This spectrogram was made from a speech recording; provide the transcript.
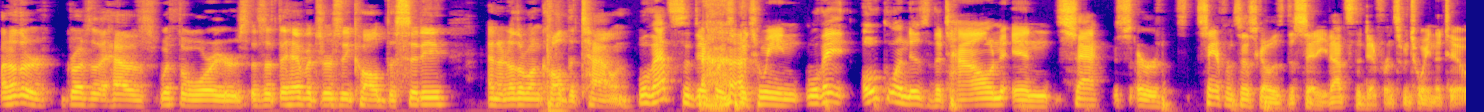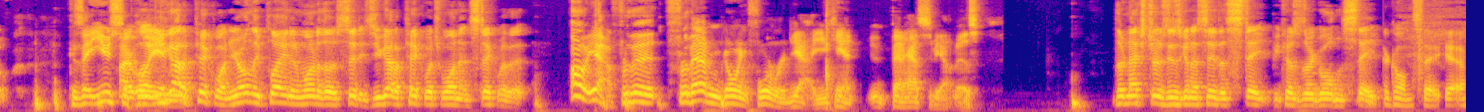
Another grudge that I have with the Warriors is that they have a jersey called the City and another one called the Town. Well, that's the difference between well, they Oakland is the town and Sac or San Francisco is the city. That's the difference between the two. Because they used to All right, well, play. you got to pick one. You're only playing in one of those cities. You got to pick which one and stick with it. oh yeah, for the for them going forward, yeah, you can't. That has to be how it is. Their next jersey is going to say the state because they're Golden State. They're Golden State, yeah.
